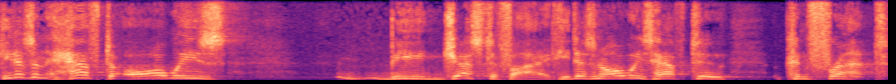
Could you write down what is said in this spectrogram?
He doesn't have to always be justified. He doesn't always have to confront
